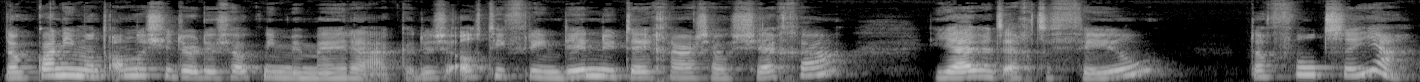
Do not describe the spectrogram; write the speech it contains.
dan kan iemand anders je er dus ook niet meer mee raken. Dus als die vriendin nu tegen haar zou zeggen, jij bent echt te veel, dan voelt ze, ja,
